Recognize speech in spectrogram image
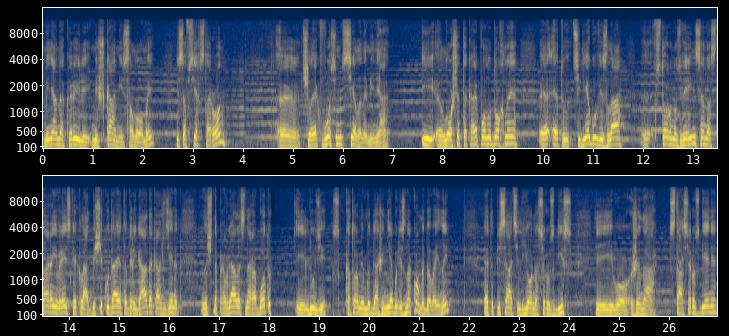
меня накрыли мешками и соломой, и со всех сторон э, человек восемь село на меня, и лошадь такая полудохлая э, эту телегу везла в сторону зверинца на старое еврейское кладбище, куда эта бригада каждый день значит, направлялась на работу. И люди, с которыми мы даже не были знакомы до войны, это писатель Йонас Рузгис и его жена Стася Рузгене,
